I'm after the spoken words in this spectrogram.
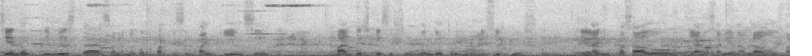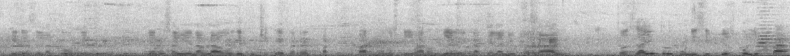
Siendo optimistas, a lo mejor participan 15, más los que se sumen de otros municipios. El año pasado ya nos habían hablado de Martínez de la Torre, ya nos habían hablado de Cuchique de Ferrer, participaron, los que llevaron nieve de café el año pasado. Entonces hay otros municipios, Colipa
